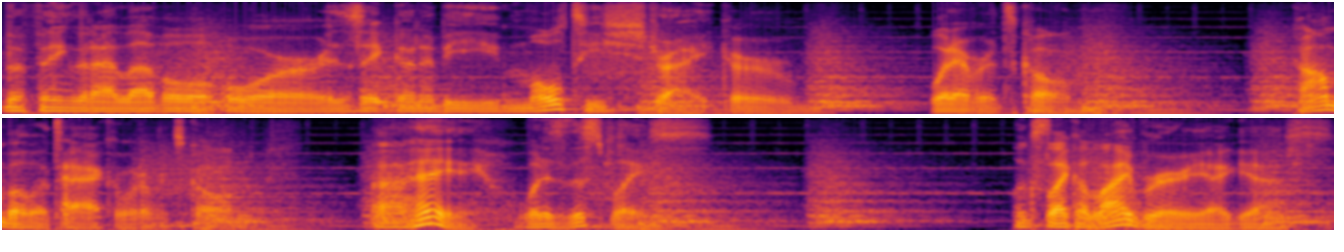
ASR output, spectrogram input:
the thing that I level, or is it going to be multi-strike, or whatever it's called? Combo attack, or whatever it's called. Uh, hey, what is this place? Looks like a library, I guess.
